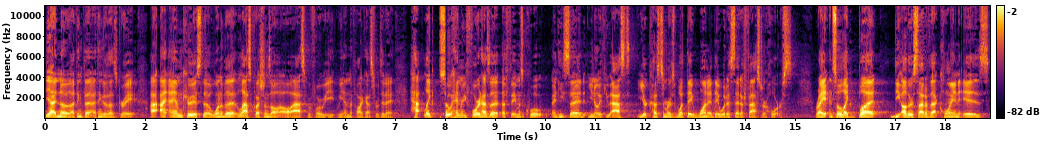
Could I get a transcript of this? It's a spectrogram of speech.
Yeah, no, I think that I think that that's great. I, I am curious though. One of the last questions I'll, I'll ask before we, we end the podcast for today. Ha, like, so Henry Ford has a, a famous quote, and he said, you know, if you asked your customers what they wanted, they would have said a faster horse, right? And so, like, but the other side of that coin is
